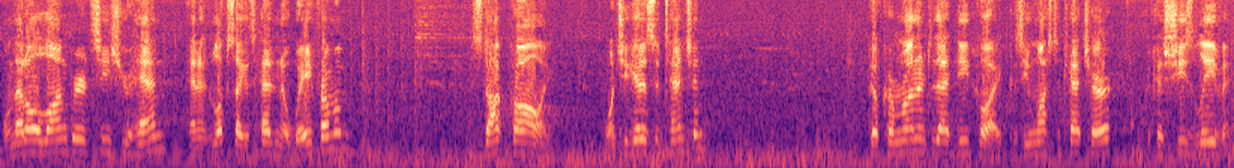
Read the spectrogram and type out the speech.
When that old longbeard sees your hen and it looks like it's heading away from him, stop calling. Once you get his attention, he'll come running to that decoy because he wants to catch her because she's leaving.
